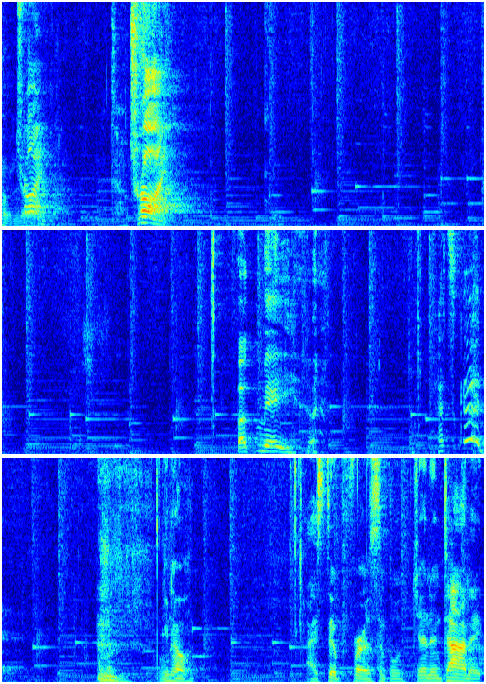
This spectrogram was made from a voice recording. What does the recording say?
Don't. Try. about- don't- try. Fuck me. That's good. you know, I still prefer a simple gin and tonic.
